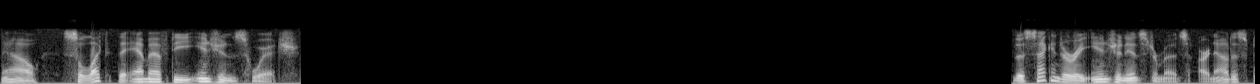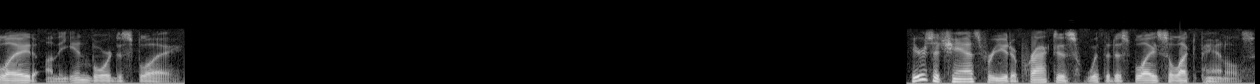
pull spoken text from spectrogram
Now, select the MFD engine switch. The secondary engine instruments are now displayed on the inboard display. Here's a chance for you to practice with the display select panels.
